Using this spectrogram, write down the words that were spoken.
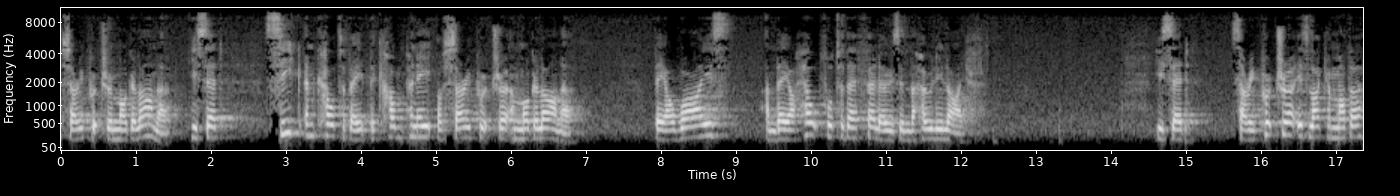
Sariputra and Moggallana. He said, Seek and cultivate the company of Sariputra and Moggallana. They are wise and they are helpful to their fellows in the holy life. He said, Sariputra is like a mother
